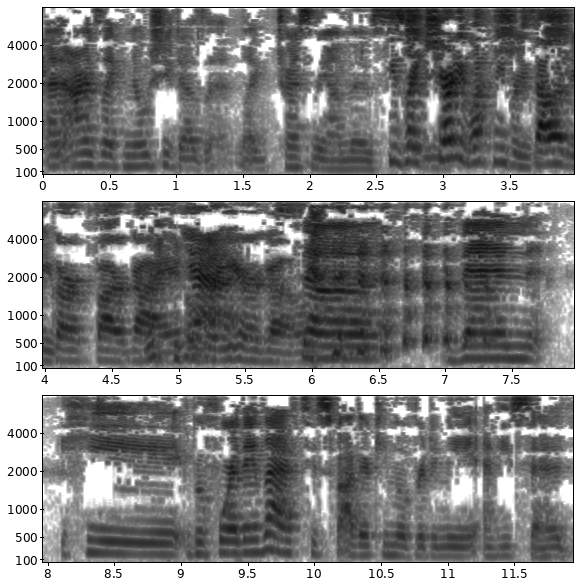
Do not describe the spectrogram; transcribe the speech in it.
And Aaron's like, "No, she doesn't. Like, trust me on this." He's like, She- she already left me for she- salad she- bar, bar guy over Yeah. a year ago. So then he before they left, his father came over to me and he said,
